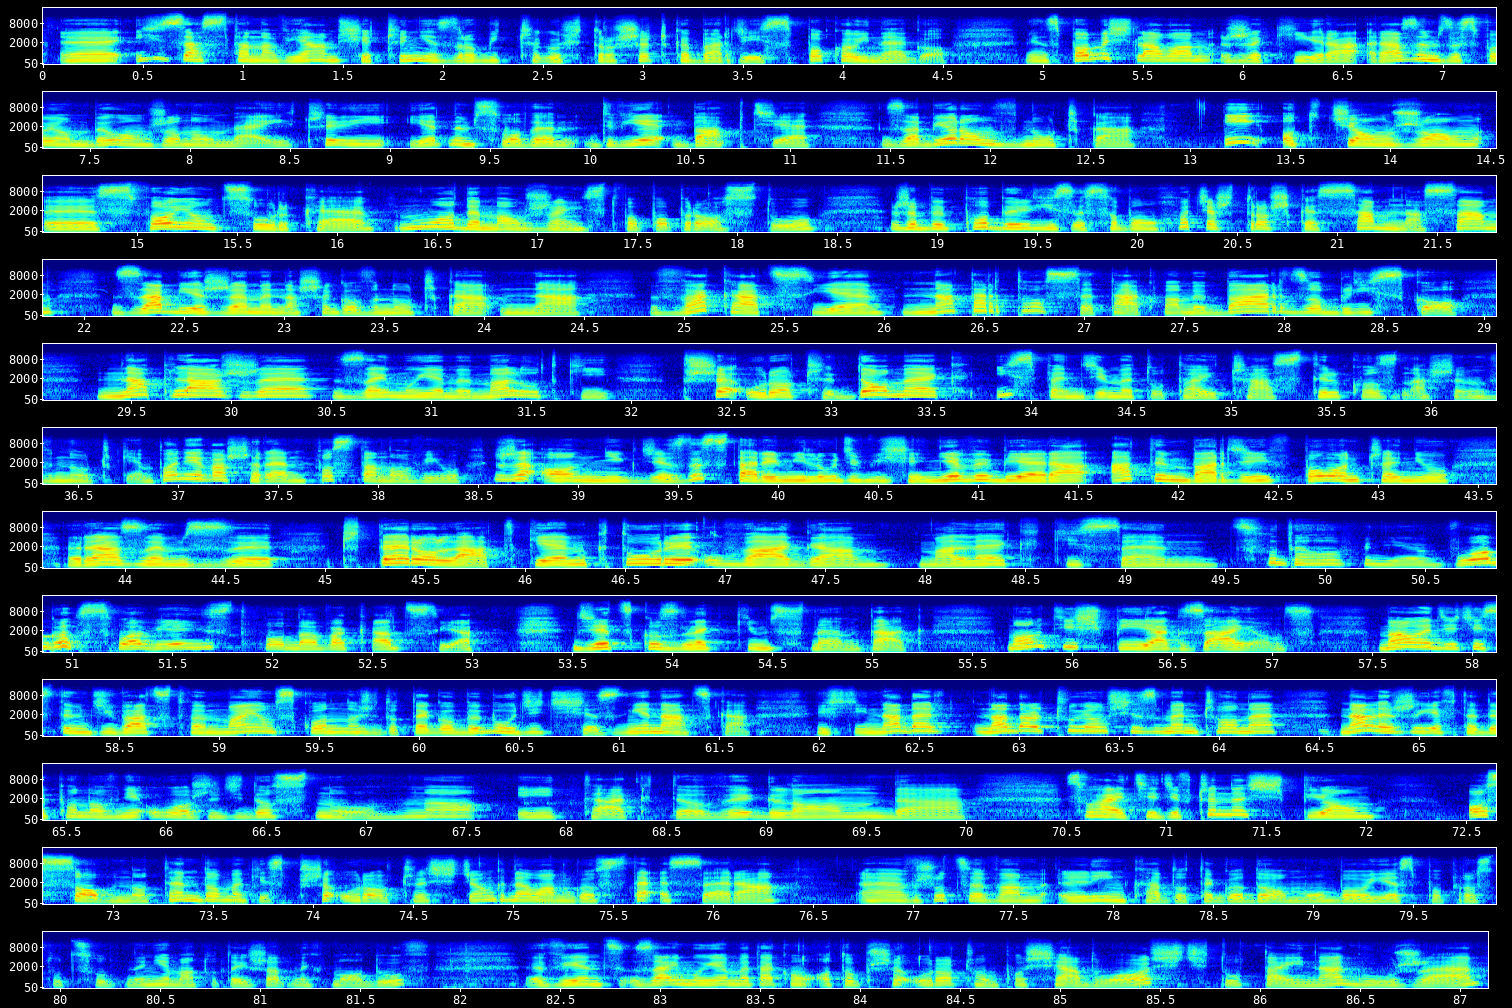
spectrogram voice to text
i zastanawiałam się, czy nie zrobić czegoś troszeczkę bardziej spokojnego. Więc pomyślałam, że Kira razem ze swoją byłą żoną May, czyli jednym słowem dwie babcie, zabiorą wnuczka i odciążą y, swoją córkę, młode małżeństwo po prostu, żeby pobyli ze sobą chociaż troszkę sam na sam. Zabierzemy naszego wnuczka na wakacje na Tartosę. Tak, mamy bardzo blisko na plażę, zajmujemy malutki, przeuroczy domek i spędzimy tutaj czas tylko z naszym wnuczkiem, ponieważ Ren postanowił, że on nigdzie ze starymi ludźmi się nie wybiera, a tym bardziej w połączeniu razem z czterolatkiem, który, uwaga, ma lekki sen, cudownie, błogosławieństwo na wakacjach. Dziecko z lekkim snem, tak. Monty śpi jak zając. Małe dzieci z tym dziwactwem mają skłonność do tego, by budzić się z nienacka. Jeśli nadal, nadal czują się zmęczone, należy je wtedy ponownie ułożyć do snu. No i tak to wygląda. Słuchajcie, dziewczyny śpią osobno. Ten domek jest przeuroczy. Ściągnęłam go z TSR-a. E, Wrzucę Wam linka do tego domu, bo jest po prostu cudny. Nie ma tutaj żadnych modów. Więc zajmujemy taką oto przeuroczą posiadłość tutaj na górze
